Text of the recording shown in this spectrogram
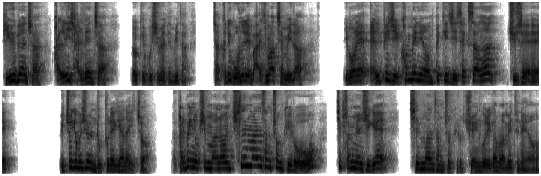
비흡연 차, 관리 잘 된 차, 이렇게 보시면 됩니다. 자, 그리고 오늘의 마지막 차입니다. 이번에 LPG convenience 패키지 색상은 쥐색. 위쪽에 보시면 roof rack이 하나 있죠. 860만원 7만 3천 킬로 13년식에 7만 3천 킬로 주행거리가 마음에 드네요.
